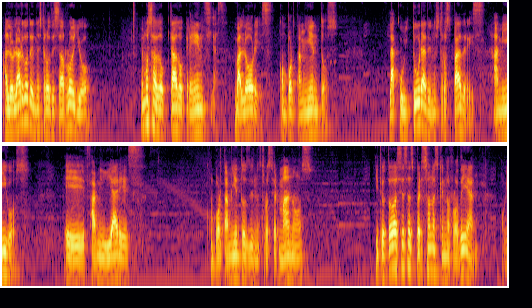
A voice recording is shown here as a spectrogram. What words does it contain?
A lo largo de nuestro desarrollo hemos adoptado creencias, valores, comportamientos, la cultura de nuestros padres, amigos, eh, familiares, comportamientos de nuestros hermanos y de todas esas personas que nos rodean. ¿ok?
